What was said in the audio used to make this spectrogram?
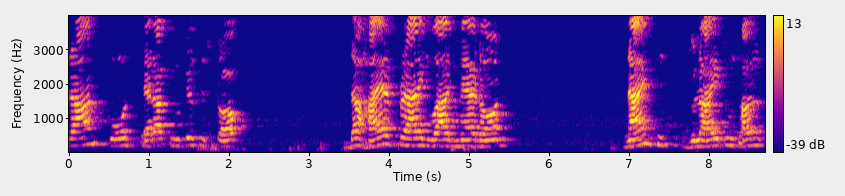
Transcode Therapeutics stock, the higher price was made on 9th July 2000,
